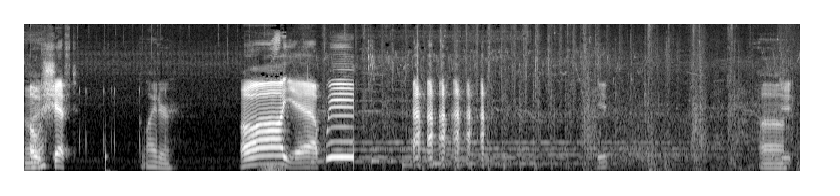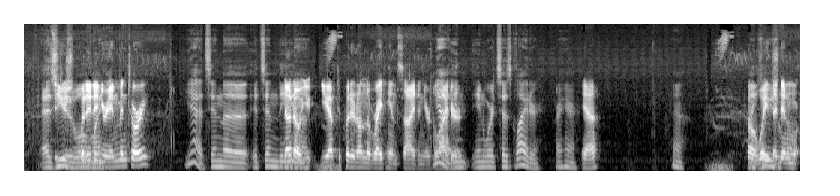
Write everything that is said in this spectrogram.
Oh, shift. glider. Oh yeah. Whee! Uh, you- as usual. put it in your inventory? Yeah, it's in the. It's in the. no, no. uh, You you have to put it on the right hand side in your glider. Yeah, in, in where it says glider, right here. Yeah. Yeah. Oh Like wait, that didn't work.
